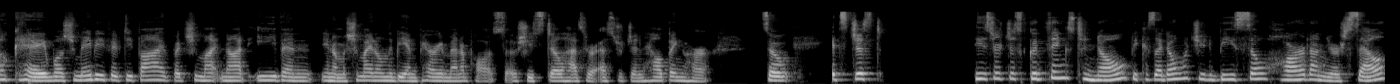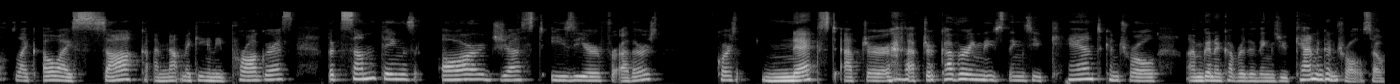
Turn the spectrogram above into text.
okay, well, she may be 55, but she might not even, you know, she might only be in perimenopause. So she still has her estrogen helping her. So it's just, these are just good things to know because I don't want you to be so hard on yourself, like, oh, I suck. I'm not making any progress. But some things are just easier for others. Of course, next after after covering these things you can't control, I'm going to cover the things you can control. So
